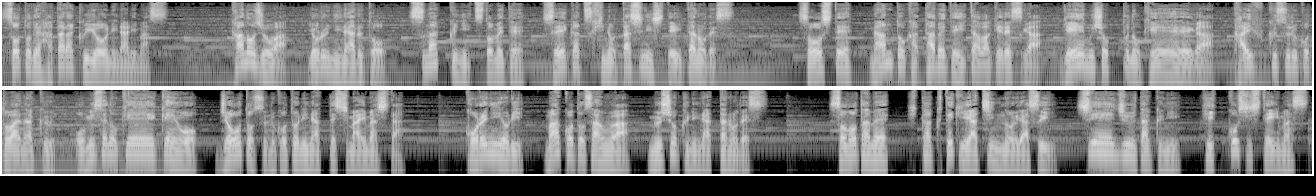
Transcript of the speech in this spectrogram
外で働くようになります。彼女は夜になるとスナックに勤めて生活費の足しにしていたのです。そうして何とか食べていたわけですが、ゲームショップの経営が回復することはなく、お店の経営権を譲渡することになってしまいました。これにより、誠さんは無職になったのです。そのため、比較的家賃の安い市営住宅に引っ越ししています。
